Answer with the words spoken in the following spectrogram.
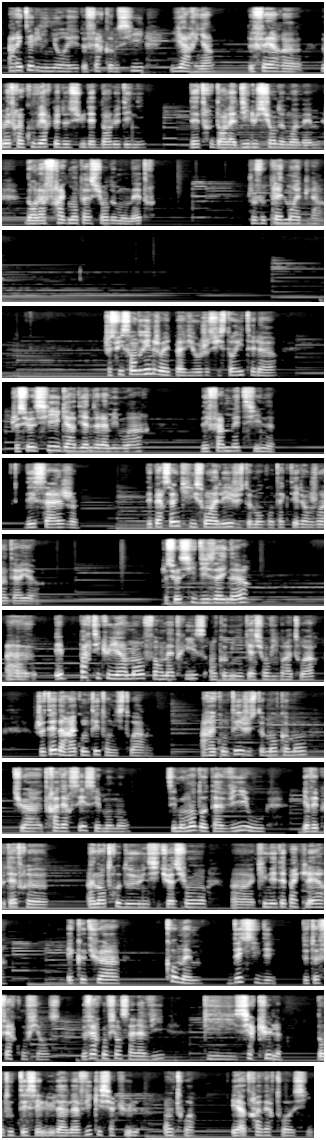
arrêter de l'ignorer, de faire comme si il n'y a rien, de faire, euh, de mettre un couvercle dessus, d'être dans le déni, d'être dans la dilution de moi-même, dans la fragmentation de mon être. Je veux pleinement être là, Je suis Sandrine Joël Pavio, je suis storyteller. Je suis aussi gardienne de la mémoire des femmes médecines, des sages, des personnes qui y sont allées justement contacter leur joie intérieure. Je suis aussi designer euh, et particulièrement formatrice en communication vibratoire. Je t'aide à raconter ton histoire, à raconter justement comment tu as traversé ces moments, ces moments dans ta vie où il y avait peut-être euh, un entre-deux, une situation euh, qui n'était pas claire et que tu as quand même décidé de te faire confiance, de faire confiance à la vie qui circule dans toutes tes cellules, à la vie qui circule en toi et à travers toi aussi.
